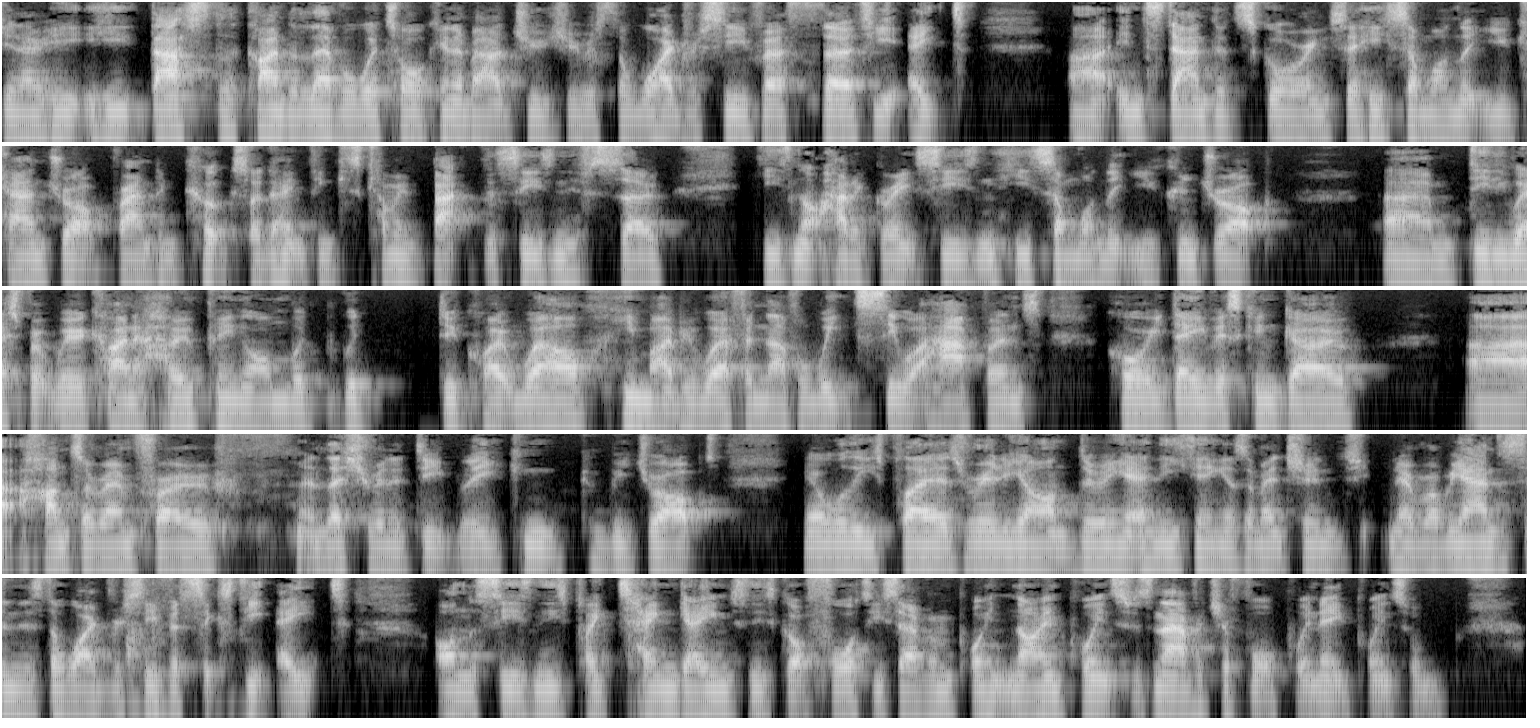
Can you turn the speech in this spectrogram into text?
you know, he, he that's the kind of level we're talking about. Juju is the wide receiver, 38 uh, in standard scoring. So he's someone that you can drop. Brandin Cooks, I don't think he's coming back this season. If so, he's not had a great season. He's someone that you can drop. Um, Dede Westbrook, we are kind of hoping on would, would do quite well. He might be worth another week to see what happens. Corey Davis can go. Uh, Hunter Renfrow, unless you're in a deep league, can, can be dropped. You know, all these players really aren't doing anything. As I mentioned, you know, Robbie Anderson is the wide receiver 68 on the season. He's played 10 games and he's got 47.9 points. It's an average of 4.8 points a,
